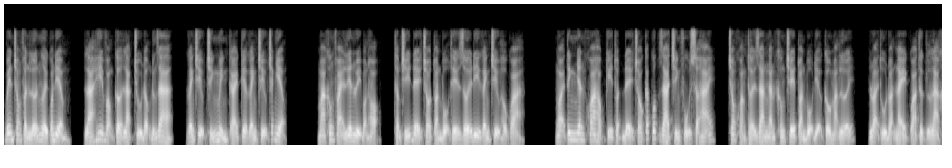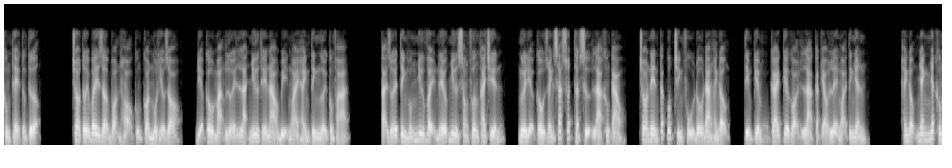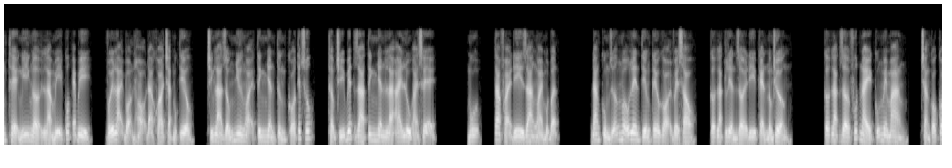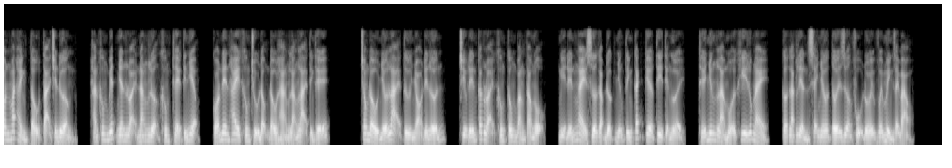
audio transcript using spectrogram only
Bên trong phần lớn người quan điểm, là hy vọng cờ lạc chủ động đứng ra, gánh chịu chính mình cái kia gánh chịu trách nhiệm, mà không phải liên lụy bọn họ, thậm chí để cho toàn bộ thế giới đi gánh chịu hậu quả. Ngoại tinh nhân khoa học kỹ thuật để cho các quốc gia chính phủ sợ hãi, trong khoảng thời gian ngắn khống chế toàn bộ địa cầu mạng lưới, loại thủ đoạn này quả thực là không thể tưởng tượng. Cho tới bây giờ bọn họ cũng còn một hiểu rõ, địa cầu mạng lưới là như thế nào bị ngoài hành tinh người công phá. Tại dưới tình huống như vậy nếu như song phương khai chiến, người địa cầu doanh sát suất thật sự là không cao, cho nên các quốc chính phủ đô đang hành động, tìm kiếm cái kia gọi là các kéo lệ ngoại tinh nhân. Hành động nhanh nhất không thể nghi ngờ là Mỹ quốc FB, với lại bọn họ đã khóa chặt mục tiêu, chính là giống như ngoại tinh nhân từng có tiếp xúc, thậm chí biết ra tinh nhân là ai lù hải sệ. Mụ, ta phải đi ra ngoài một bận. Đang cùng dưỡng mẫu lên tiếng kêu gọi về sau, cỡ lạc liền rời đi kẻn nông trường. Cỡ lạc giờ phút này cũng mê mang, chẳng có con mắt hành tẩu tại trên đường, hắn không biết nhân loại năng lượng không thể tín nhiệm, có nên hay không chủ động đầu hàng lắng lại tình thế. Trong đầu nhớ lại từ nhỏ đến lớn, chịu đến các loại không công bằng tao ngộ, nghĩ đến ngày xưa gặp được những tính cách kia ti tiện người, thế nhưng là mỗi khi lúc này, cờ lạc liền sẽ nhớ tới dưỡng phụ đối với mình dạy bảo.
